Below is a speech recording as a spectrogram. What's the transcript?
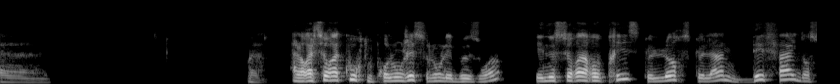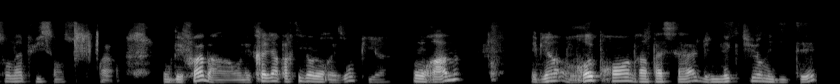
Euh, voilà. Alors elle sera courte ou prolongée selon les besoins et ne sera reprise que lorsque l'âme défaille dans son impuissance. Donc des fois, ben, on est très bien parti dans l'oraison, puis euh, on rame. Eh reprendre un passage d'une lecture méditée,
